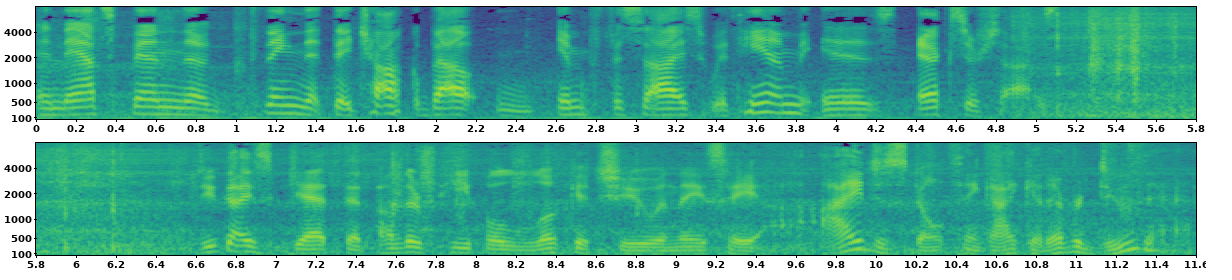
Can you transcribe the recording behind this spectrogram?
and that's been the thing that they talk about and emphasize with him is exercise. Do you guys get that other people look at you and they say, I just don't think I could ever do that?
